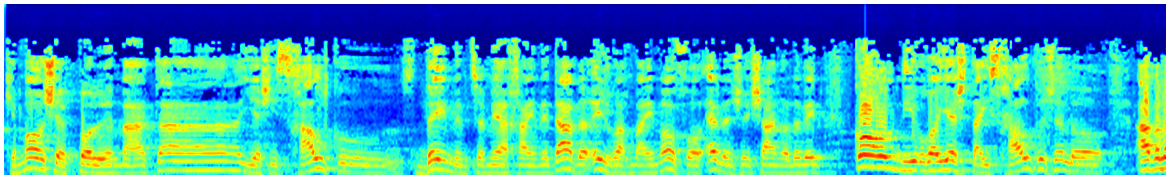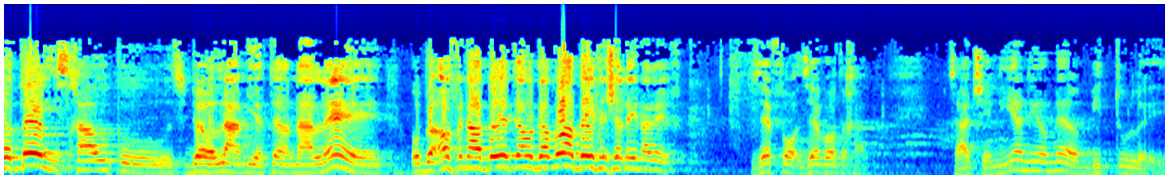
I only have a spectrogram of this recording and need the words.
כמו שפה למטה יש איסחלקוס, די ממצמי החיים מדבר, איש רוח מים עופו, אבן ששנו לבין, כל נברו יש את האיסחלקוס שלו, אבל אותו איסחלקוס בעולם יותר נעלה, ובאופן הרבה יותר גבוה, באופן של אין עריך. זה, זה ועוד אחד. צד שני אני אומר ביטולי.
